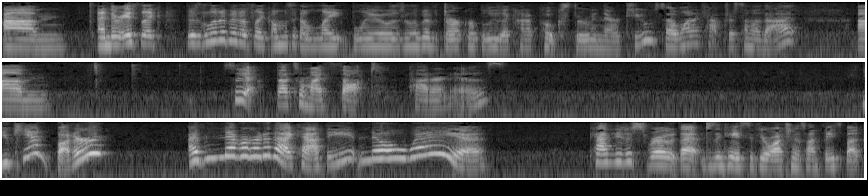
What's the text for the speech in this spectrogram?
Um, and there is like, there's a little bit of like almost like a light blue. There's a little bit of darker blue that kind of pokes through in there too. So I want to capture some of that. Um, so yeah, that's where my thought pattern is. You can't butter? I've never heard of that, Kathy. No way. Kathy just wrote that, just in case if you're watching this on Facebook,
